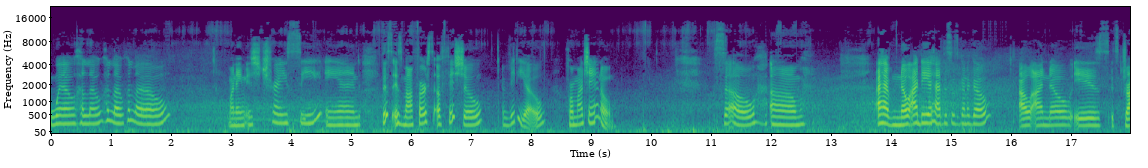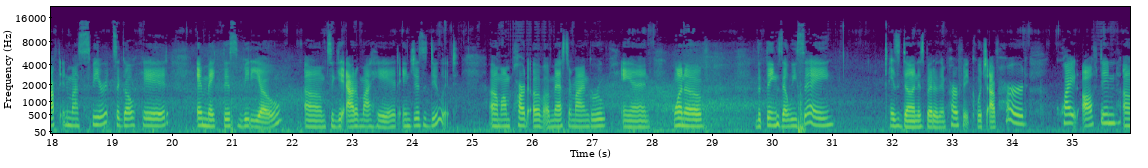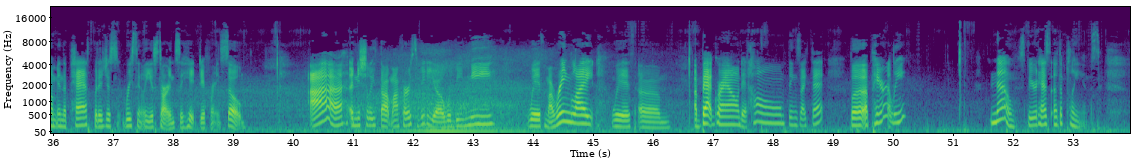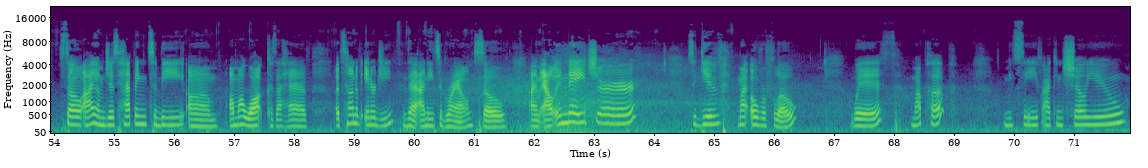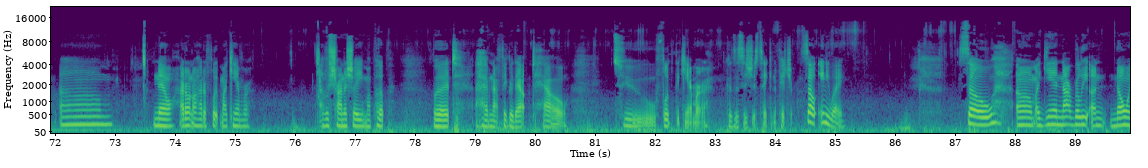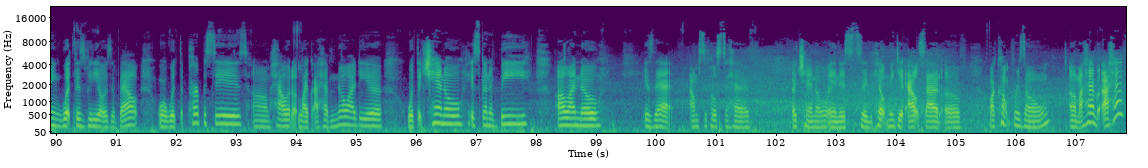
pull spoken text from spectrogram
Well, hello, hello, hello. My name is Tracy, and this is my first official video for my channel. So, um, I have no idea how this is gonna go. All I know is it's dropped in my spirit to go ahead and make this video um, to get out of my head and just do it. Um, I'm part of a mastermind group, and one of the things that we say is done is better than perfect, which I've heard quite often um, in the past, but it just recently is starting to hit different. So I initially thought my first video would be me with my ring light, with um, a background at home, things like that. But apparently, no, Spirit has other plans. So I am just happening to be um, on my walk because I have a ton of energy that I need to ground. So I'm out in nature to give my overflow with my pup. Let me see if I can show you. Um, no, I don't know how to flip my camera. I was trying to show you my pup, but I have not figured out how to flip the camera because this is just taking a picture. So, anyway, so, um, again, not really un- knowing what this video is about or what the purpose is, um, how it, like, I have no idea what the channel is going to be. All I know is that I'm supposed to have a channel and it's to help me get outside of my comfort zone. Um, I have, I have,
